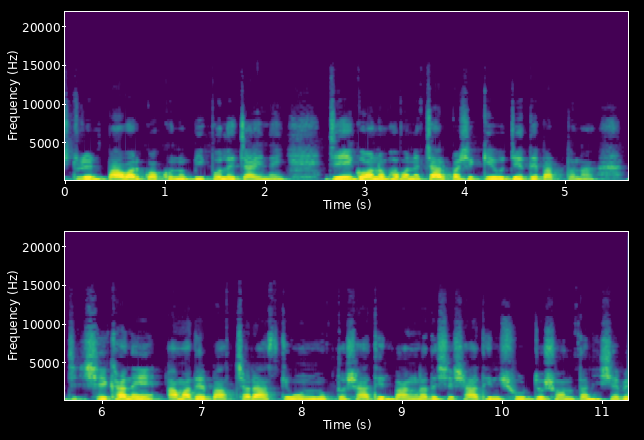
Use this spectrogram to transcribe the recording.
স্টুডেন্ট পাওয়ার কখনো বিপলে যায় নাই। যে গণভবনের চারপাশে কেউ যেতে পারতো না। সেখানে আমাদের বাচ্চারা আজকে উন্মুক্ত স্বাধীন বাংলাদেশে স্বাধীন সূর্য সন্তান হিসেবে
